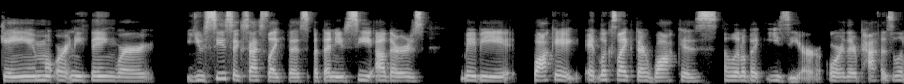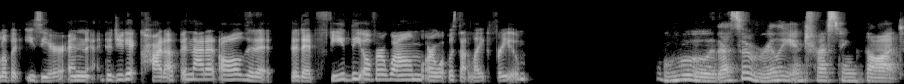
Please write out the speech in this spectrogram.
game or anything where you see success like this, but then you see others maybe walking it looks like their walk is a little bit easier or their path is a little bit easier. And did you get caught up in that at all? Did it did it feed the overwhelm or what was that like for you? Ooh, that's a really interesting thought.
